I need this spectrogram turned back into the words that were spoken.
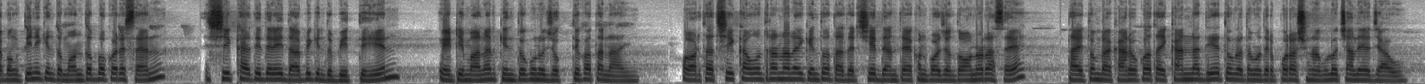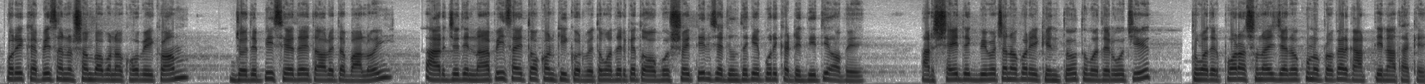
এবং তিনি কিন্তু মন্তব্য করেছেন, শিক্ষার্থীদের এই দাবি কিন্তু ভিত্তিহীন, এটি মানার কিন্তু কোনো যৌক্তিকতা নাই। অর্থাৎ শিক্ষা মন্ত্রণালয় কিন্তু তাদের সিদ্ধান্তে এখন পর্যন্ত অনর আছে, তাই তোমরা কারও কথায় কান্না দিয়ে তোমরা তোমাদের পড়াশোনাগুলো চালিয়ে যাও। পরীক্ষা পিছানোর সম্ভাবনা খুবই কম, যদি পিছিয়ে দেয় তাহলে তো ভালোই। আর যদি না পিছাই তখন কি করবে? তোমাদেরকে তো অবশ্যই তিরিশে জুন থেকে পরীক্ষাটি দিতে হবে। আর সেই দিক বিবেচনা করেই কিন্তু তোমাদের উচিত, তোমাদের পড়াশোনায় যেন কোনো প্রকার ঘাটতি না থাকে।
